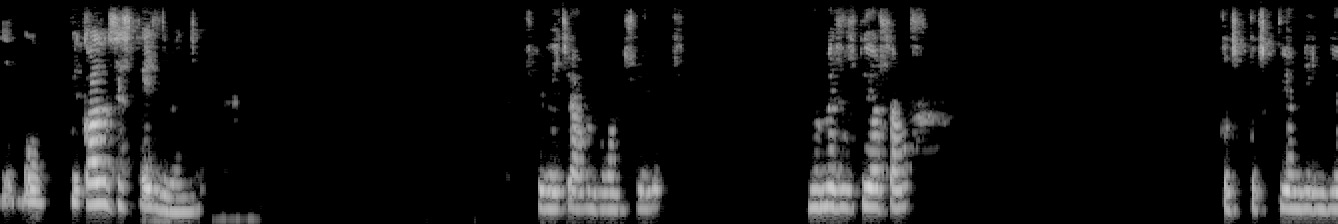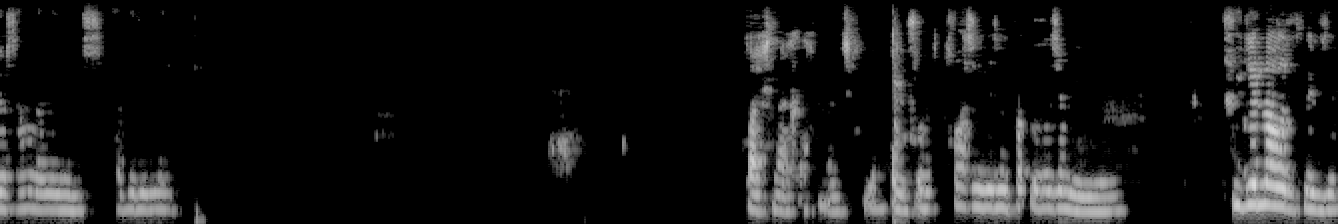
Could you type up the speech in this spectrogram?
bu bir kadın sesi değildi bence. Bir etrafını falan şöyle. Gülme sesi duyarsanız gıcık gıcık diyen birini duyarsanız haberiniz. Haberini verin. Taşın arkasından çıkıyor. Oğlum şu fasulyesini patlatacağım yani ya. Şu yerini alırız ne güzel.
